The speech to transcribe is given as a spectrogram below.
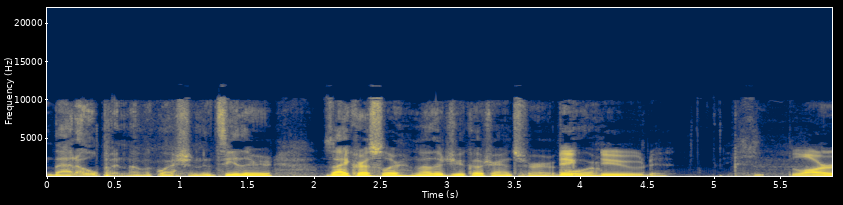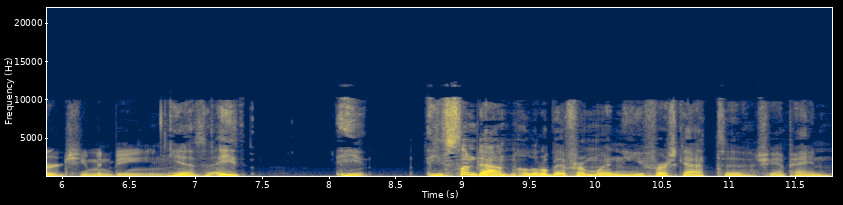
that open of a question. It's either Zy Crisler, another JUCO transfer, Big or dude, large human being. he is he he he slimmed down a little bit from when he first got to Champaign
